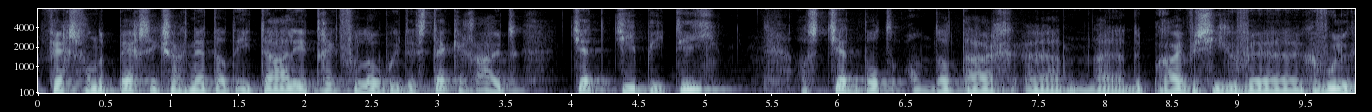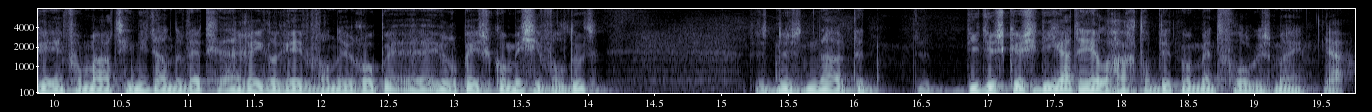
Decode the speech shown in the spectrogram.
vers van de pers. Ik zag net dat Italië trekt voorlopig de stekker uit ChatGPT als chatbot, omdat daar eh, nou ja, de privacygevoelige informatie niet aan de wet en regelgeving van de Europe- eh, Europese Commissie voldoet. Dus, dus nou, de- de- die discussie die gaat heel hard op dit moment volgens mij. Ja.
